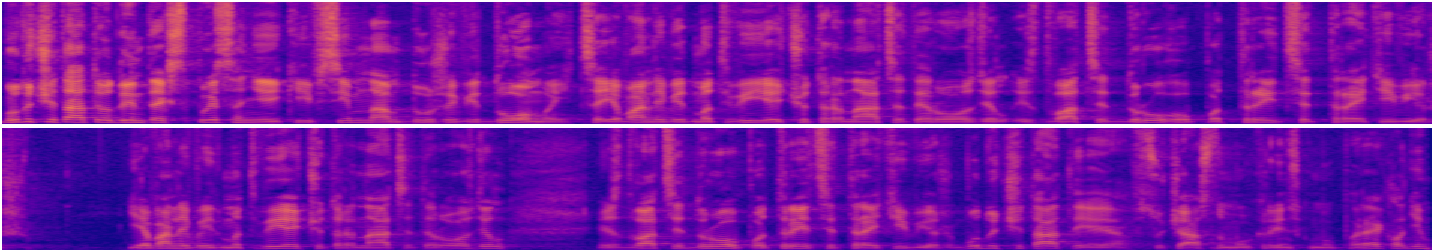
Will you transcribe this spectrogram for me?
Буду читати один текст писання, який всім нам дуже відомий. Це Євангеліє від Матвія, 14 розділ із 22 по 33 вірш. Євангеліє від Матвія, 14 розділ із 22 по 33 вірш. Буду читати в сучасному українському перекладі.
